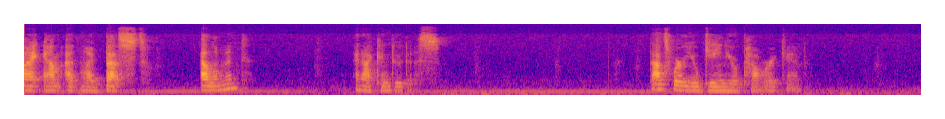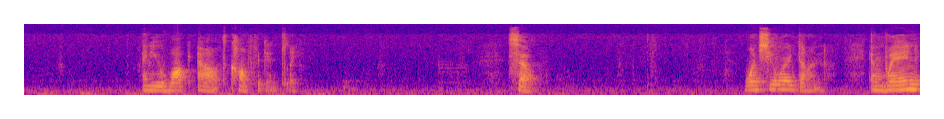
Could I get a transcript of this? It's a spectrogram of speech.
I am at my best element and I can do this. That's where you gain your power again. And you walk out confidently. So, once you are done, and when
